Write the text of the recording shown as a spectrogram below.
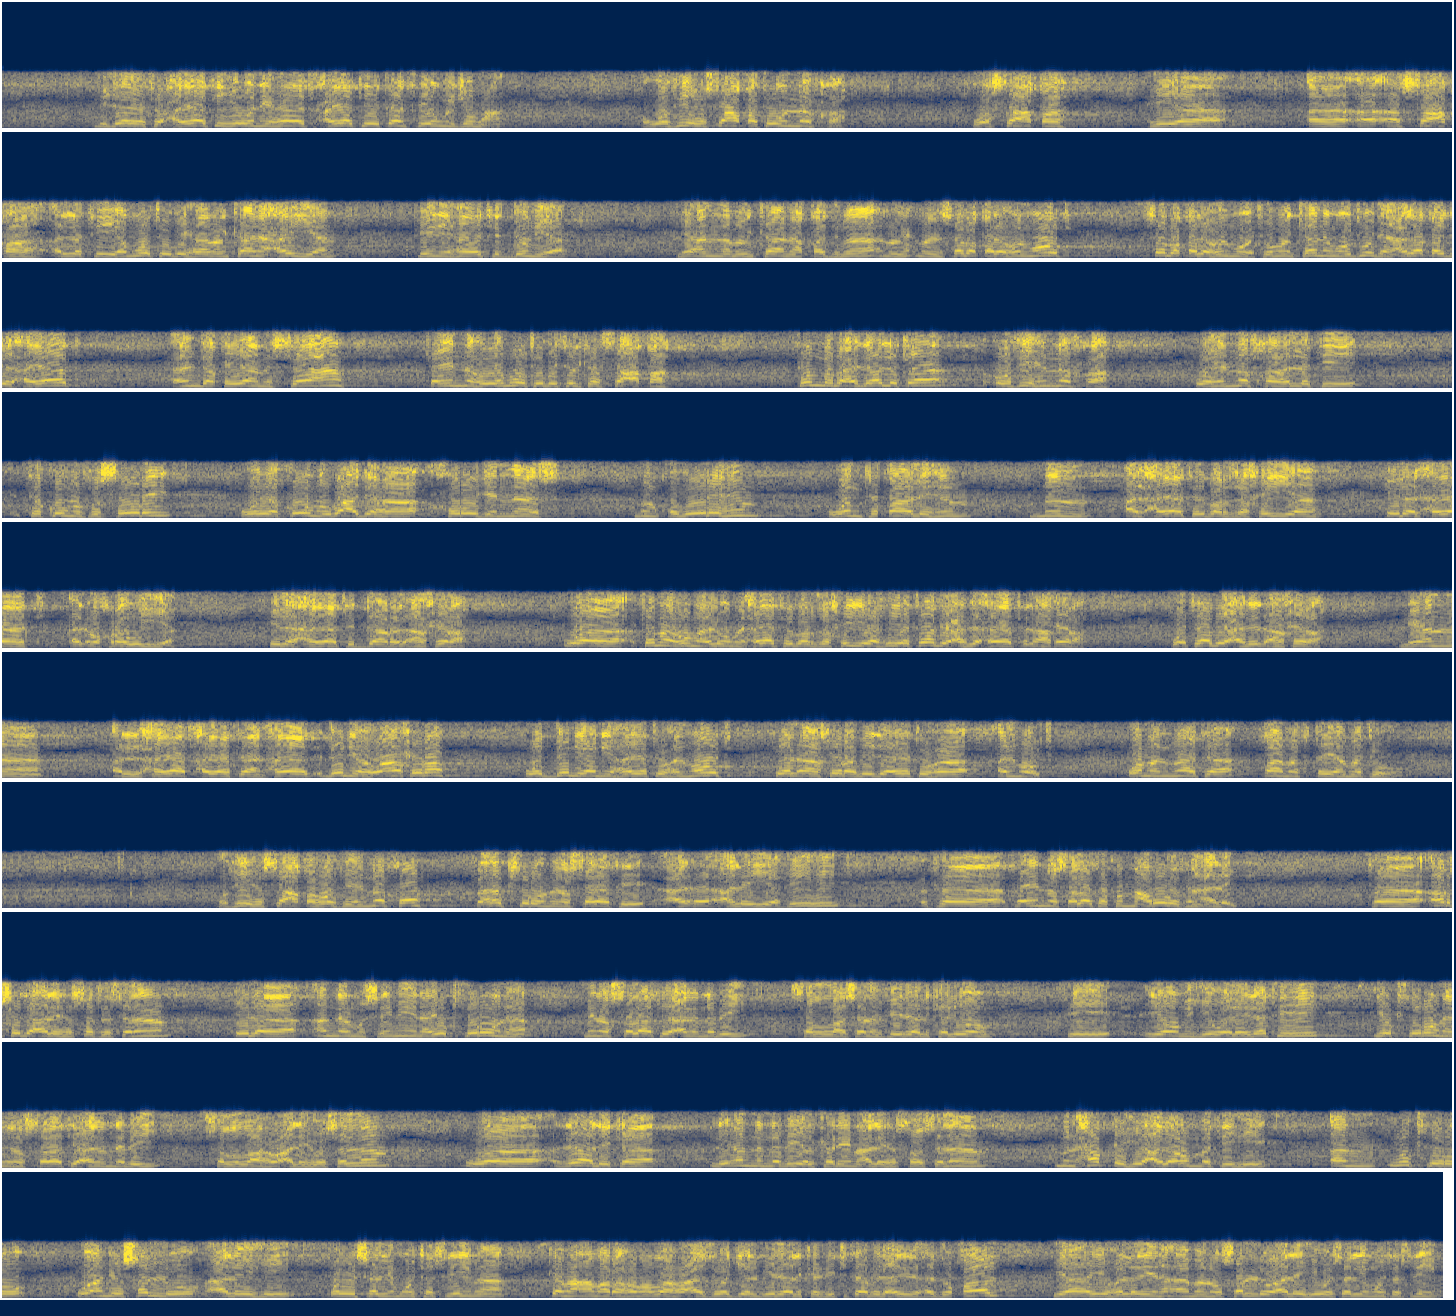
بداية حياته ونهاية حياته كانت في يوم الجمعة. وفيه الصعقة والنفخة. والصعقة هي الصعقة التي يموت بها من كان حيا في نهاية الدنيا. لأن من كان قد ما من سبق له الموت سبق له الموت. ومن كان موجودا على قيد الحياة عند قيام الساعة فإنه يموت بتلك الصعقة ثم بعد ذلك وفيه النفخة. وهي النفخة التي تكون في الصور ويكون بعدها خروج الناس من قبورهم وانتقالهم من الحياة البرزخية إلى الحياة الأخروية إلى حياة الدار الآخرة. وكما هو معلوم الحياة البرزخية هي تابعة لحياة الآخرة وتابعة للآخرة لأن الحياة حياتان حياة دنيا وآخرة والدنيا نهايتها الموت والآخرة بدايتها الموت. ومن مات قامت قيامته. وفيه الصعقة وفيه النفخة فأكثروا من الصلاة علي فيه فإن صلاتكم معروضة علي. فأرشد عليه الصلاة والسلام إلى أن المسلمين يكثرون من الصلاة على النبي صلى الله عليه وسلم في ذلك اليوم في يومه وليلته يكثرون من الصلاة على النبي صلى الله عليه وسلم. وذلك لأن النبي الكريم عليه الصلاة والسلام من حقه على أمته أن يكثروا وأن يصلوا عليه ويسلموا تسليما كما أمرهم الله عز وجل بذلك في كتاب العزيز حيث قال يا أيها الذين آمنوا صلوا عليه وسلموا تسليما.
